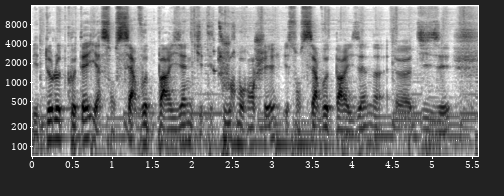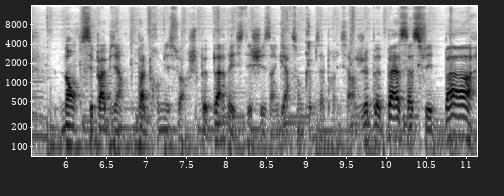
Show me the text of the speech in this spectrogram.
Mais de l'autre côté, il y a son cerveau de parisienne qui était toujours branché et son cerveau de parisienne euh, disait non, c'est pas bien, pas le premier soir. Je peux pas rester chez un garçon comme ça le premier soir. Je peux pas, ça se fait pas.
